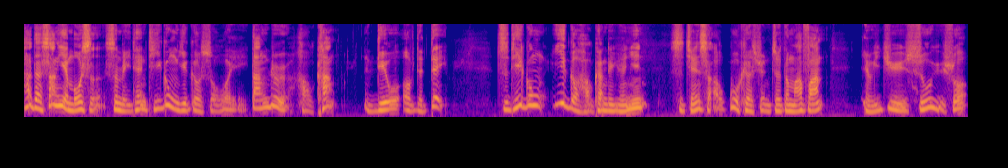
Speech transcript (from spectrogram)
它的商业模式是每天提供一个所谓当日好康 （Deal of the Day）。只提供一个好康的原因是减少顾客选择的麻烦。有一句俗语说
